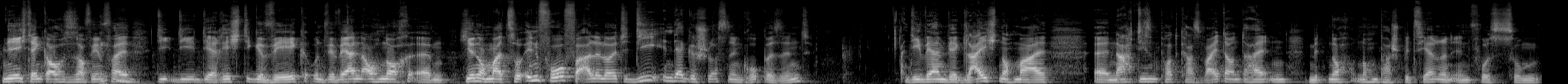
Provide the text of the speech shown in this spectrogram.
Nee, ich denke auch, es ist auf jeden Fall die, die, der richtige Weg. Und wir werden auch noch ähm, hier nochmal zur Info für alle Leute, die in der geschlossenen Gruppe sind. Die werden wir gleich nochmal äh, nach diesem Podcast weiter unterhalten mit noch, noch ein paar spezielleren Infos zum,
